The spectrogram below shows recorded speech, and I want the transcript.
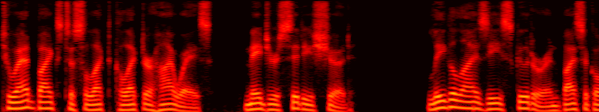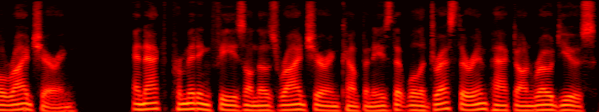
To add bikes to select collector highways, major cities should legalize e scooter and bicycle ride sharing, enact permitting fees on those ride sharing companies that will address their impact on road use,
